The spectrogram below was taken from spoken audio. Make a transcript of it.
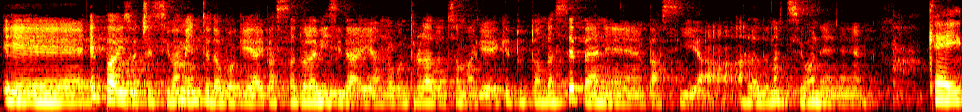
E, e poi successivamente dopo che hai passato la visita e hanno controllato insomma, che, che, tutto andasse bene passi a, alla donazione Ok,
